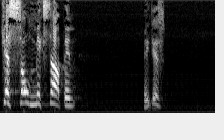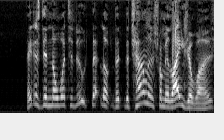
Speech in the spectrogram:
just so mixed up. And they just They just didn't know what to do. Look, the, the challenge from Elijah was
